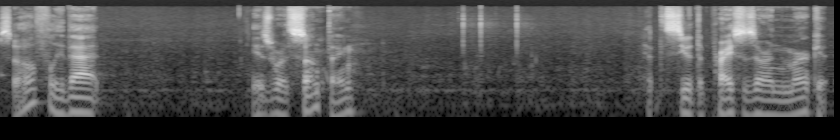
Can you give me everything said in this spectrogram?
So hopefully that is worth something. Have to see what the prices are in the market.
